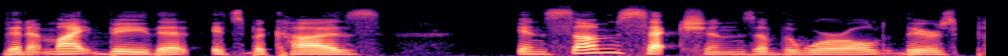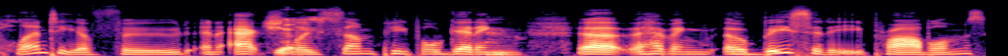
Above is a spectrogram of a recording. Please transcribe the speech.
then it might be that it's because in some sections of the world there's plenty of food and actually yes. some people getting uh, having obesity problems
